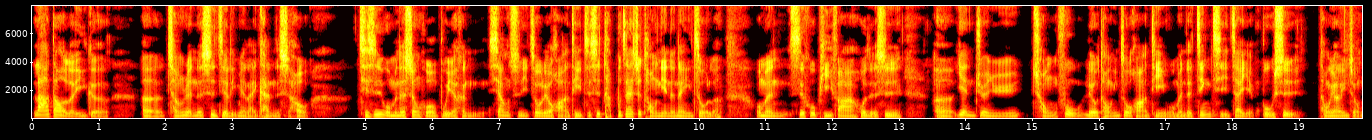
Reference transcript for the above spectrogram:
拉到了一个呃成人的世界里面来看的时候。其实我们的生活不也很像是一座溜滑梯，只是它不再是童年的那一座了。我们似乎疲乏，或者是呃厌倦于重复溜同一座滑梯。我们的惊奇再也不是同样一种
